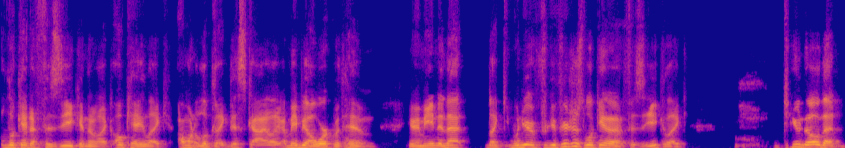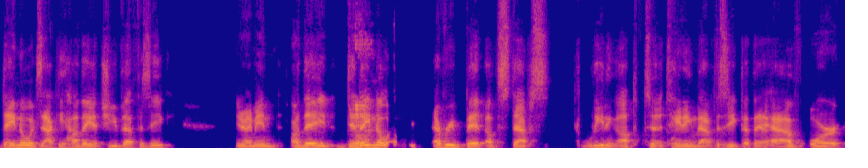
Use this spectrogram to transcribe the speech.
look at a physique and they're like, okay, like I want to look like this guy. Like maybe I'll work with him. You know what I mean? And that like when you're, if you're just looking at a physique, like, do you know that they know exactly how they achieve that physique? You know what I mean? Are they did yeah. they know every bit of steps leading up to attaining that physique that they have, or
